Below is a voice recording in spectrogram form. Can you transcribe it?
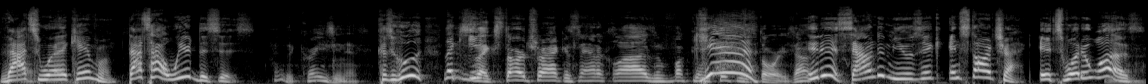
That's where it came from. That's how weird this is. This is craziness. Because who, like, This is like Star Trek and Santa Claus and fucking Yeah. Christmas stories, huh? It is Sound of Music and Star Trek. It's what it was,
